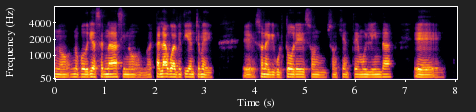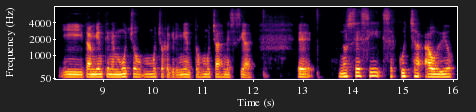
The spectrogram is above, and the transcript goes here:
no, no, podría hacer nada si no, no está el agua metida entre medio. Eh, son agricultores, son, son gente muy linda eh, y también tienen muchos muchos requerimientos, muchas necesidades. no sé si se escucha audio.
